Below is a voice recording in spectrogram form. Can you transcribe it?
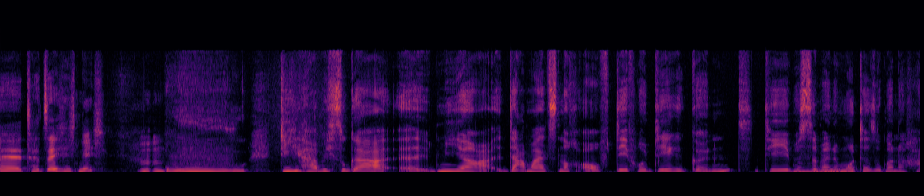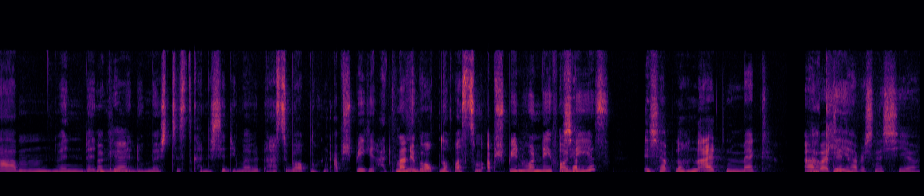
Äh, tatsächlich nicht. Uh, die habe ich sogar äh, mir damals noch auf DVD gegönnt. Die müsste mhm. meine Mutter sogar noch haben. Wenn, wenn, okay. wenn du möchtest, kann ich dir die mal mit. Hast du überhaupt noch ein Abspiel? Hat man überhaupt noch was zum Abspielen von DVDs? Ich habe hab noch einen alten Mac, aber okay. den habe ich nicht hier.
